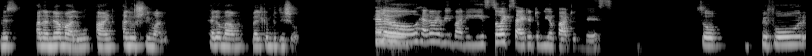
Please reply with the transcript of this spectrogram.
Miss Ananya Maloo and Anushree Maloo. Hello, ma'am. Welcome to the show. Hello, hello, everybody. So excited to be a part of this. So, before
